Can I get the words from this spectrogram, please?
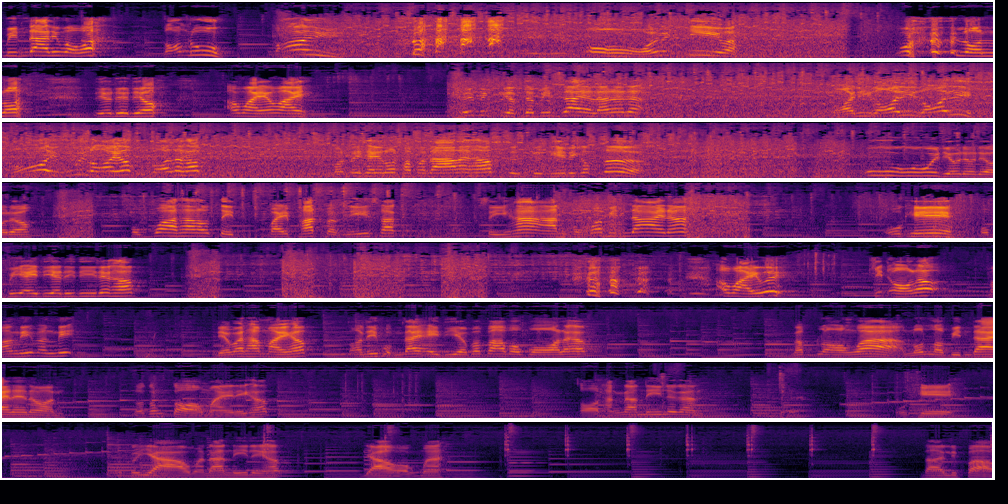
บินได้หรือเปล่าวะ ลองดู ไป โอ้โหไม่จี้ว่ะหล่นหล่นเดี๋ยวเดี๋ยวเดี๋ยวเอาใหม่เอาใหม่ เฮ้ยมันเกือบจะบินได้แล้วนะเนี่ยลอยดิลอยดิลอยดิลอยอุ้ยลอยครับลอยแล้วครับ มันไม่ใช่รถธรรมดานะครับกึ่งกึ่งเฮลิคอปเตอร์อู้ยเดี๋ยวเดี๋ยวเดี๋ยวเดี๋ยว ผมว่าถ้าเราติดใบพัดแบบนี้สัก4ี่ห้าอัน ผมว่าบินได้นะ โอเค ผมมีไอเดียดีๆนะครับ เอาใหม่เว้ย คิดออกแล้วมังนี้มังนี้ เดี๋ยวมาทำใหม่ครับ ตอนนี้ผมได้ไอเดียบ้าๆบอๆแล้วครับ รับรองว่ารถเราบินได้แน่นอน เราต้องต่อใหม่เลยครับ ต่อทางด้านนี้แล้วกัน โอเค ก็ยาวมาด้านนี้เลยครับ ยาวออกมา ได้หรือเปล่า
